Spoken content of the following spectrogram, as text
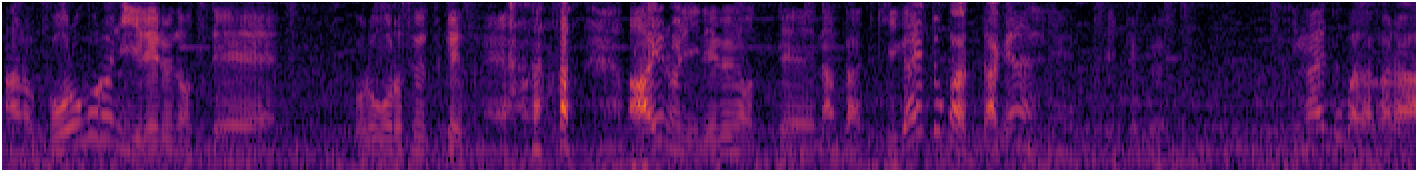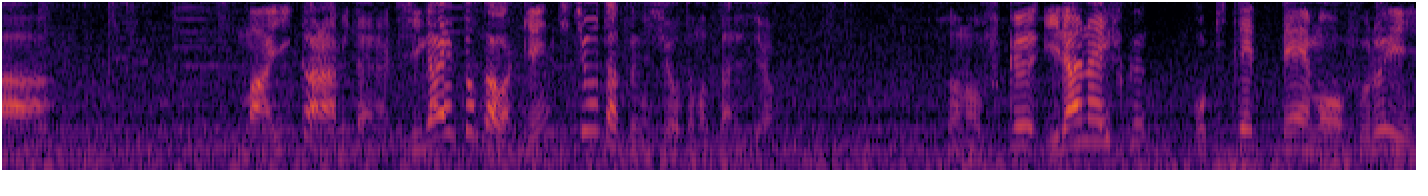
あのゴロゴロに入れるのってゴロゴロスーツケースね。ああいうのに入れるのってなんか着替えとかだけなんだよね結局。着替えとかだからまあいいかなみたいな着替えとかは現地調達にしようと思ったんですよ。その服いらない服を着てってもう古い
